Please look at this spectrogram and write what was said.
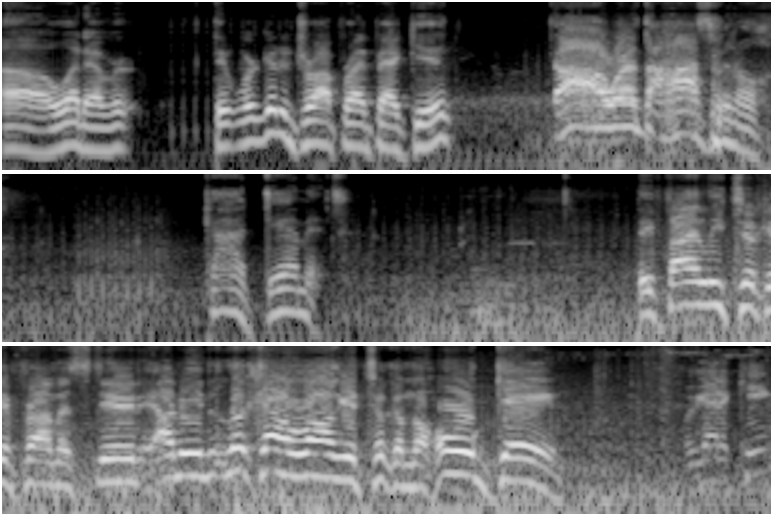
Oh, whatever. We're gonna drop right back in. Oh, we're at the hospital. God damn it. They finally took it from us, dude. I mean, look how long it took them, the whole game. We got a king,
